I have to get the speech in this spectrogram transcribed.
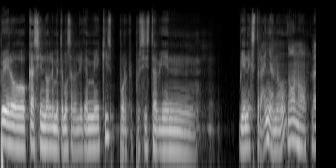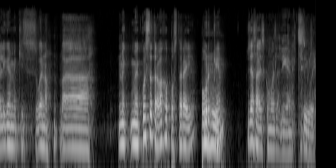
pero casi no le metemos a la Liga MX porque pues sí está bien bien extraña, ¿no? No, no, la Liga MX, bueno, ah, me, me cuesta trabajo apostar ahí porque ya sabes cómo es la Liga MX. Sí, güey.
